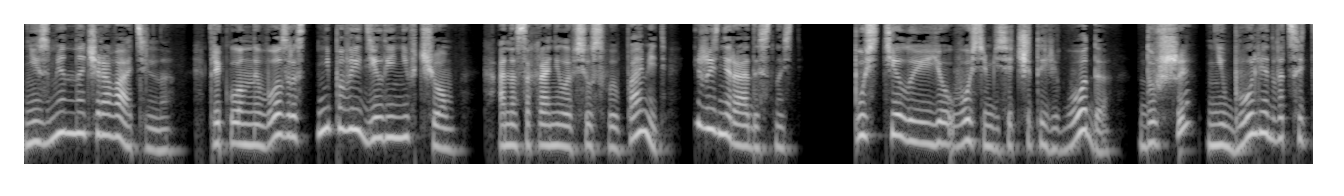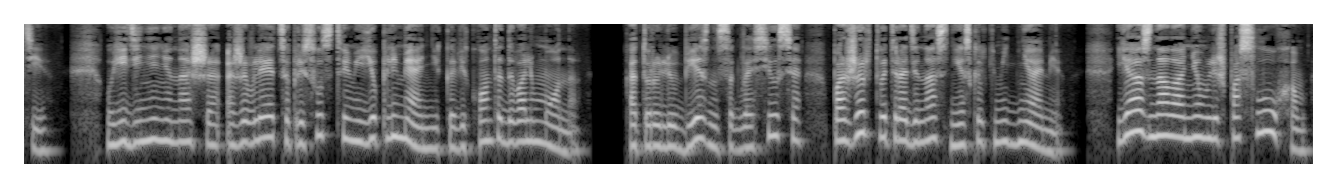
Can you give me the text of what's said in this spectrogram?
неизменно очаровательна. Преклонный возраст не повредил ей ни в чем. Она сохранила всю свою память и жизнерадостность, Пусть телу ее 84 года, душе не более 20. Уединение наше оживляется присутствием ее племянника Виконта де Вальмона, который любезно согласился пожертвовать ради нас несколькими днями. Я знала о нем лишь по слухам,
